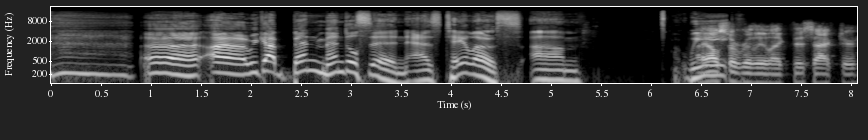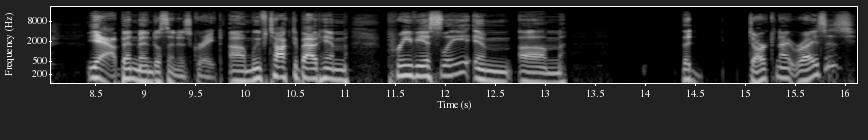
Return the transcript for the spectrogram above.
Uh, uh, we got Ben Mendelsohn as Talos. Um, we I also really like this actor. yeah, Ben Mendelsohn is great. Um, we've talked about him previously in um, the Dark Knight Rises.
